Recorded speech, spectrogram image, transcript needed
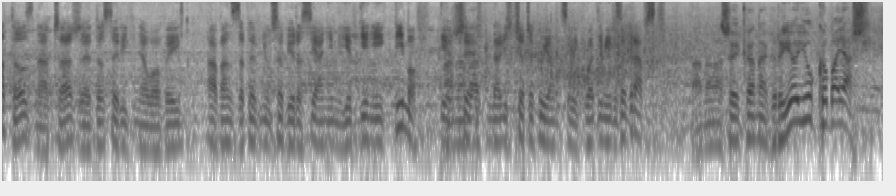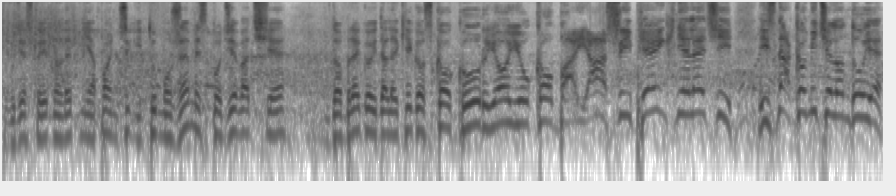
A to oznacza, że do serii finałowej awans zapewnił sobie Rosjanin Jewgenij Klimow, pierwszy A no na liście oczekujących Władimir Zagrawski. A na naszych ekranach Ryoyu Kobayashi, 21-letni Japończyk i tu możemy spodziewać się dobrego i dalekiego skoku. Ryoyu Kobayashi pięknie leci i znakomicie ląduje.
